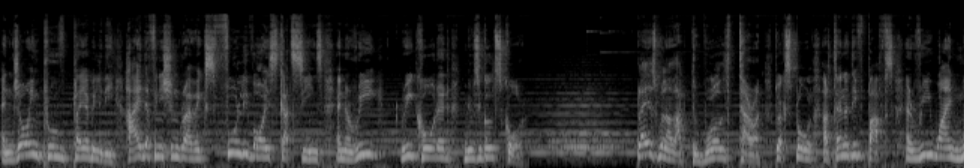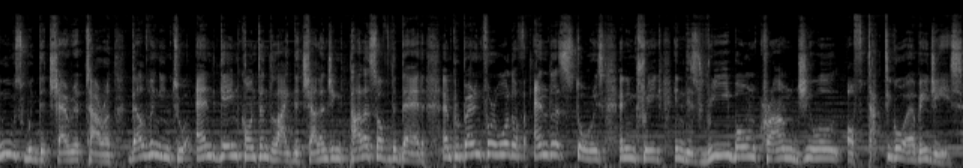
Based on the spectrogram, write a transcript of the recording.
Enjoy improved playability, high-definition graphics, fully voiced cutscenes and a re-recorded musical score. Players will unlock the World Tarot to explore alternative paths and rewind moves with the Chariot Tarot, delving into endgame content like the challenging Palace of the Dead and preparing for a world of endless stories and intrigue in this reborn crown jewel of tactical RPGs.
